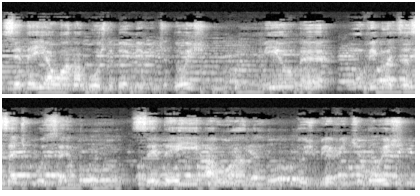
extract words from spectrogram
CDI ao ano agosto 2022 mil, é, 1,17%, CDI ao ano 2022 R$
